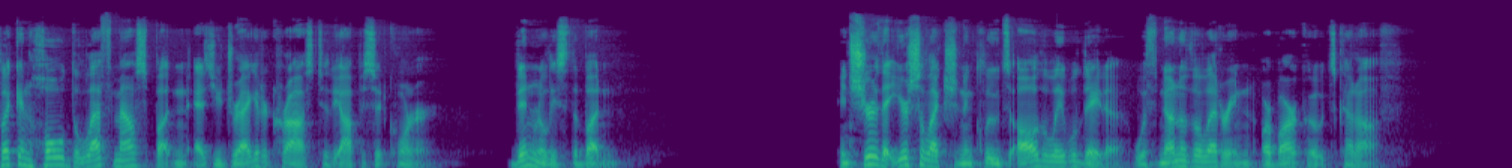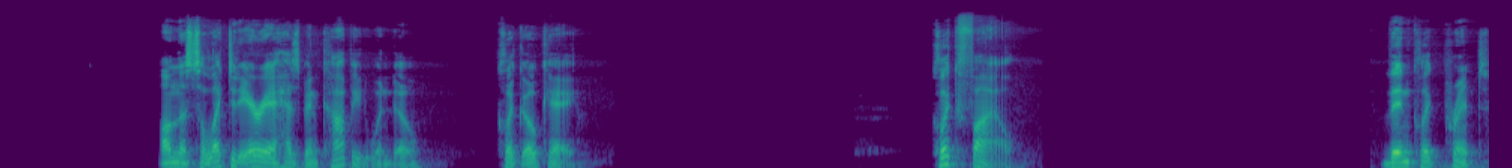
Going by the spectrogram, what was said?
Click and hold the left mouse button as you drag it across to the opposite corner. Then release the button. Ensure that your selection includes all the label data with none of the lettering or barcodes cut off. On the Selected Area Has Been Copied window, click OK. Click File. Then click Print.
